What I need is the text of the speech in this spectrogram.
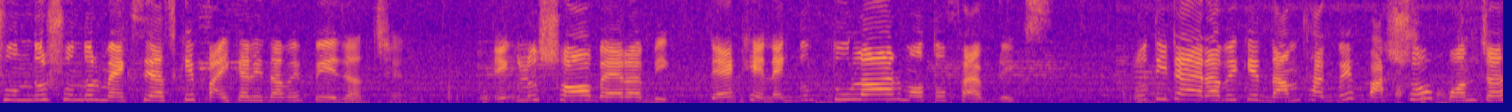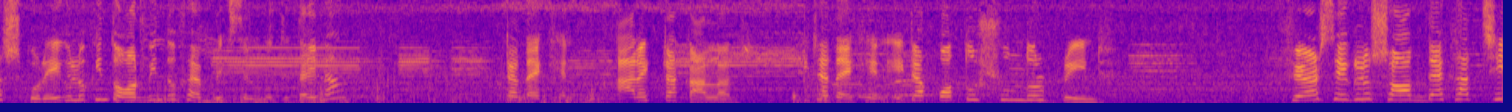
সুন্দর সুন্দর ম্যাক্সি আজকে পাইকারি দামে পেয়ে যাচ্ছেন। এগুলো সব অ্যারাবিক। দেখেন একদম তুলার মতো ফ্যাব্রিক্স প্রতিটা অ্যারাবিকের দাম থাকবে পাঁচশো পঞ্চাশ করে। এগুলো কিন্তু অরবিন্দ ফ্যাব্রিক্সের মধ্যে, তাই না? এটা দেখেন, আরেকটা কালার। এটা দেখেন, এটা কত সুন্দর প্রিন্ট ফেয়ার্স এগুলো সব দেখাচ্ছি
